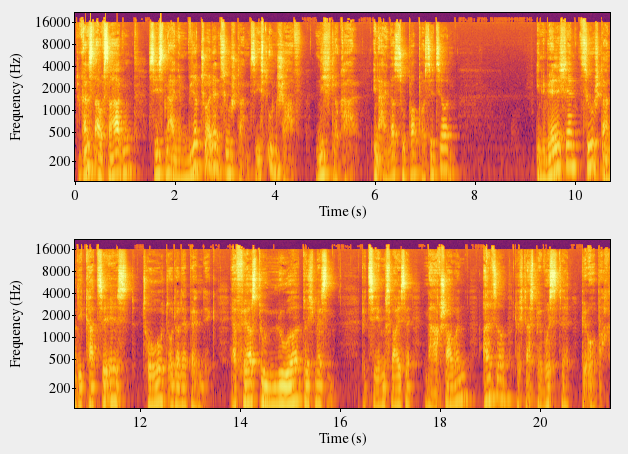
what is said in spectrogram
Du kannst auch sagen, sie ist in einem virtuellen Zustand, sie ist unscharf, nicht lokal, in einer Superposition in welchem Zustand die Katze ist, tot oder lebendig, erfährst du nur durch Messen bzw. Nachschauen, also durch das bewusste Beobachten.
